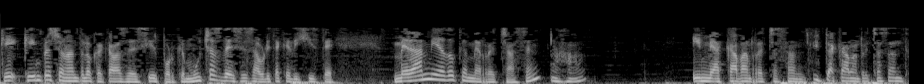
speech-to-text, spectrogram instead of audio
qué, qué impresionante lo que acabas de decir, porque muchas veces, ahorita que dijiste, me da miedo que me rechacen Ajá. Y me acaban rechazando. Y te acaban rechazando.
